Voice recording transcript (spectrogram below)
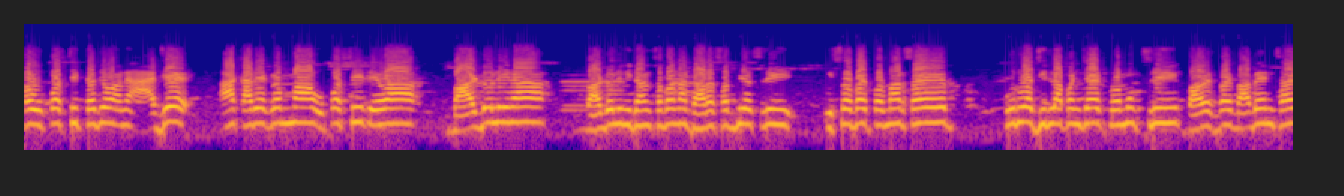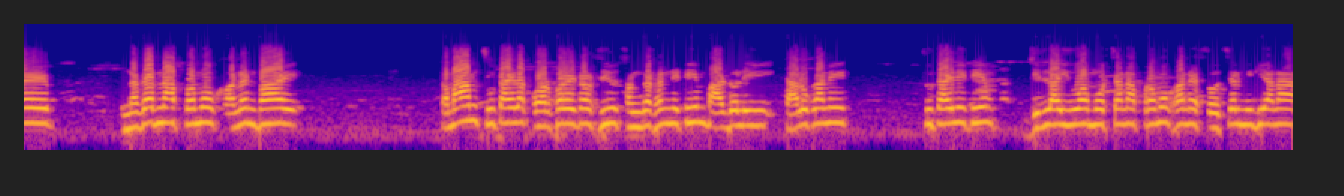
સૌ ઉપસ્થિત થજો અને આજે આ કાર્યક્રમમાં ઉપસ્થિત એવા બારડોલીના બારડોલી વિધાનસભાના ધારાસભ્ય શ્રી ઈશ્વરભાઈ પરમાર સાહેબ, પૂર્વ જિલ્લા પંચાયત પ્રમુખ શ્રી ભાવેશભાઈ બાબેન સાહેબ, નગરના પ્રમુખ અનંતભાઈ, તમામ ચૂંટાયેલા કોર્પોરેટર શ્રી સંગઠનની ટીમ, બારડોલી તાલુકાની ચૂંટાયેલી ટીમ, જિલ્લા યુવા મોરચાના પ્રમુખ અને સોશિયલ મીડિયાના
